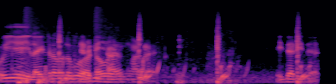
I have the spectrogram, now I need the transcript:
ओ ये लाइटर वालों को इधर हटाओ मार रहा है। इधर इधर।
